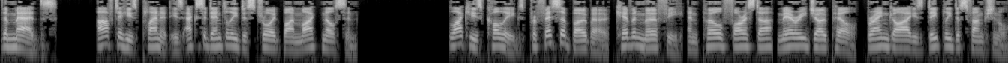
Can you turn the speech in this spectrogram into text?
the MADS, after his planet is accidentally destroyed by Mike Nelson. Like his colleagues Professor Bobo Kevin Murphy and Pearl Forrester Mary Jo Pehl, Brain Guy is deeply dysfunctional.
